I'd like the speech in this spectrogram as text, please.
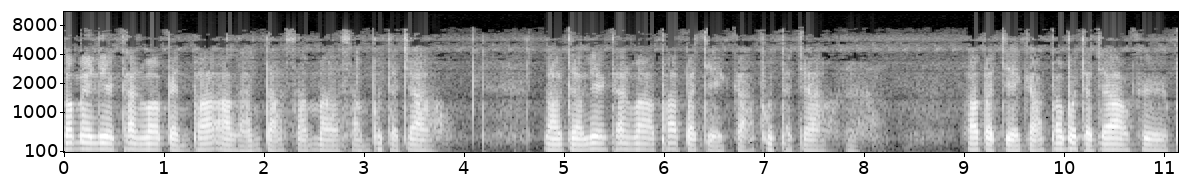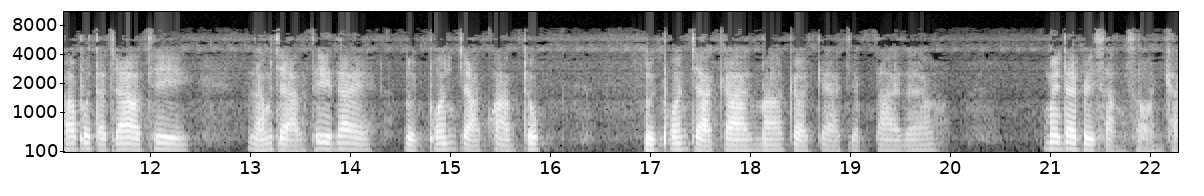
ก็ไม่เรียกท่านว่าเป็นพระอาหารหันตสัมมาสัมพุทธเจ้า เราจะเรียกท่านว่าพระปัจเจกพุทธเจ้า พระปัจเจกพระพุทธเจ้าคือพระพุทธเจ้าที่หลังจากที่ได้หลุดพ้นจากความทุกข์ ลุดพ้นจากการมาเกิดแก่เจ็บตายแล้ว ไม่ได้ไปสั่งสอนใคร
